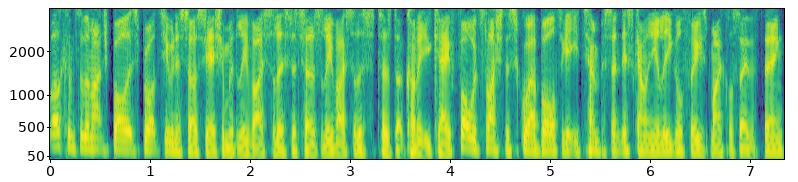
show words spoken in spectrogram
welcome to the Match Ball. It's brought to you in association with Levi Solicitors, levisolicitors.co.uk forward slash the square ball to get you 10% discount on your legal fees. Michael, say the thing.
